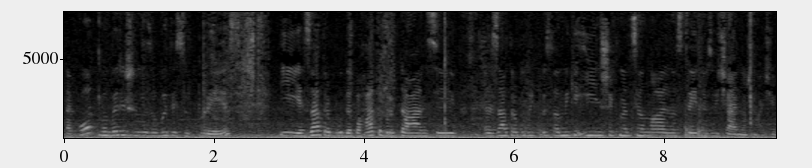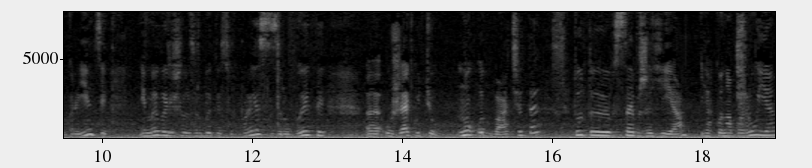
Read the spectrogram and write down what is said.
Так от ми вирішили зробити сюрприз. І завтра буде багато британців, е, завтра будуть представники інших національностей, ну, звичайно ж, наші українці. І ми вирішили зробити сюрприз, зробити е, уже кутю. Ну, от бачите, тут е, все вже є, як вона парує.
